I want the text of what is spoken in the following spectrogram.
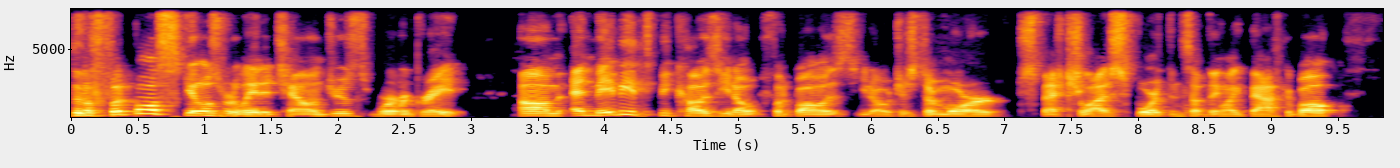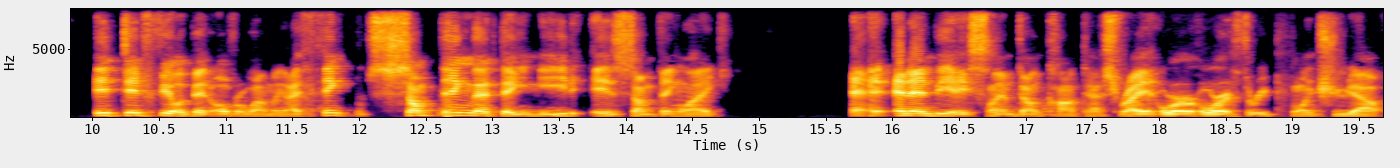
the football skills related challenges were great. Um, and maybe it's because you know football is you know just a more specialized sport than something like basketball. It did feel a bit overwhelming. I think something that they need is something like a- an NBA slam dunk contest, right? Or or a three point shootout.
